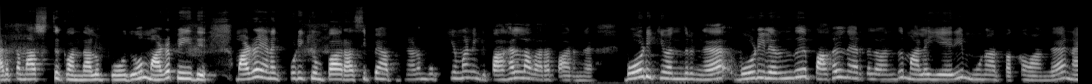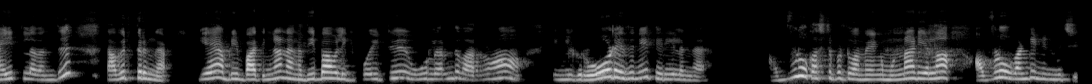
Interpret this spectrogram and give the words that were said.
அடுத்த மாதத்துக்கு வந்தாலும் போதும். மழை பெய்யுது. மழை எனக்கு பிடிக்கும்ப்பா. ரசிப்பேன் அப்படின்னாலும் முக்கியமாக நீங்கள் பகலில் வர பாருங்க. போடிக்கு வந்துருங்க. போடியிலேருந்து பகல் நேரத்தில் வந்து மலை ஏறி மூணார் பக்கம் வாங்க. நைட்டில் வந்து தவிர்த்துருங்க. ஏன் அப்படின்னு பார்த்தீங்கன்னா நாங்கள் தீபாவளிக்கு போயிட்டு ஊர்லேருந்து வர்றோம். எங்களுக்கு ரோடு எதுனே தெரியலங்க. அவ்வளோ கஷ்டப்பட்டு வந்தோம். எங்கள் முன்னாடியெல்லாம் அவ்வளோ வண்டி நின்றுச்சு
